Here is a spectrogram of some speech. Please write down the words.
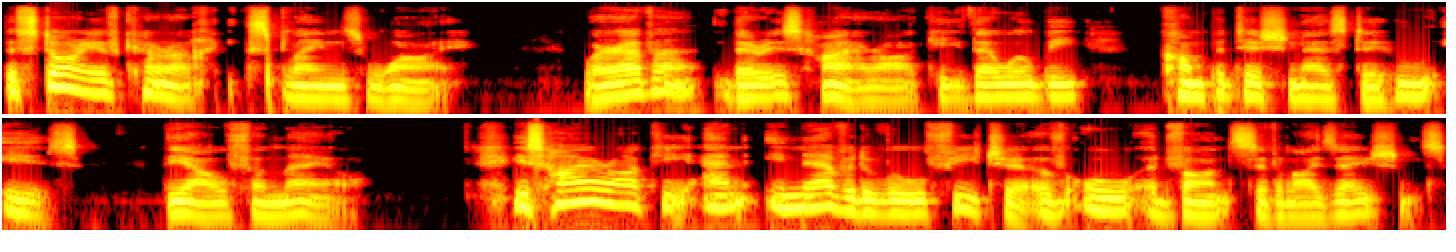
The story of Korach explains why. Wherever there is hierarchy, there will be competition as to who is the alpha male. Is hierarchy an inevitable feature of all advanced civilizations?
